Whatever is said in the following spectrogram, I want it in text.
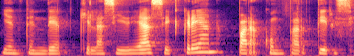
y entender que las ideas se crean para compartirse.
